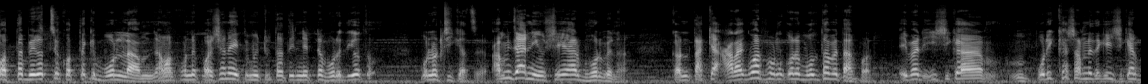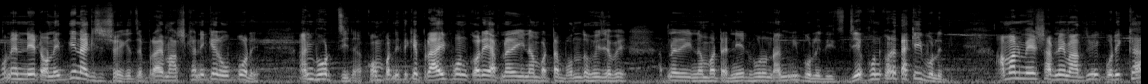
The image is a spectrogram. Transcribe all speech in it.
কর্তা বেরোচ্ছে, কর্তাকে বললাম যে, আমার ফোনে পয়সা নেই, তুমি একটু তাড়াতাড়ি নেটটা ভরে দিও তো। বলল, ঠিক আছে। আমি জানিও, সে আর ভরবে না, কারণ তাকে আরেকবার ফোন করে বলতে হবে তারপর। এবার ইশিকা পরীক্ষার সামনে থেকে ইশিকার ফোনের নেট অনেক দিন আগে শেষ হয়ে গেছে, প্রায় মাসখানিকের ওপরে। আমি ভরছি না, কোম্পানি থেকে প্রায় ফোন করে, আপনার এই নাম্বারটা বন্ধ হয়ে যাবে, আপনার এই নাম্বারটা নেট ভরুন। আমি বলে দিয়েছি, যে ফোন করে তাকেই বলে দিই। আমার মেয়ের সামনে মাধ্যমিক পরীক্ষা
